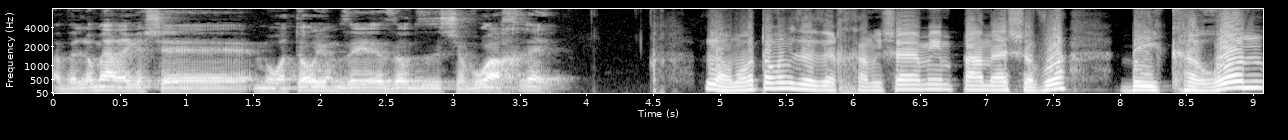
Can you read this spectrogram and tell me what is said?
אבל לא מהרגע שמורטוריום זה, זה עוד איזה שבוע אחרי. לא, מורטוריום זה איזה חמישה ימים, פעם היה שבוע. בעיקרון,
